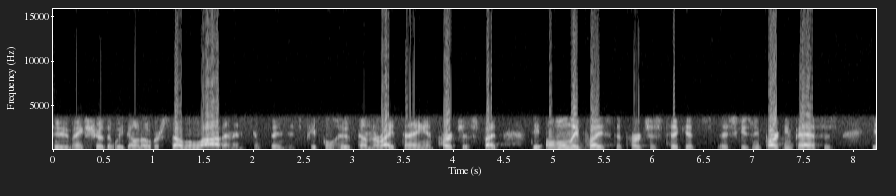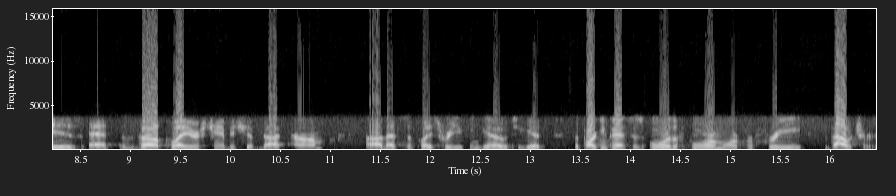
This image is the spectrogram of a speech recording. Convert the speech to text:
to make sure that we don't oversell a lot and inconvenience people who've done the right thing and purchased. But the only place to purchase tickets, excuse me, parking passes, is at theplayerchampionship.com. Uh, that's the place where you can go to get the parking passes or the four or more for free voucher.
